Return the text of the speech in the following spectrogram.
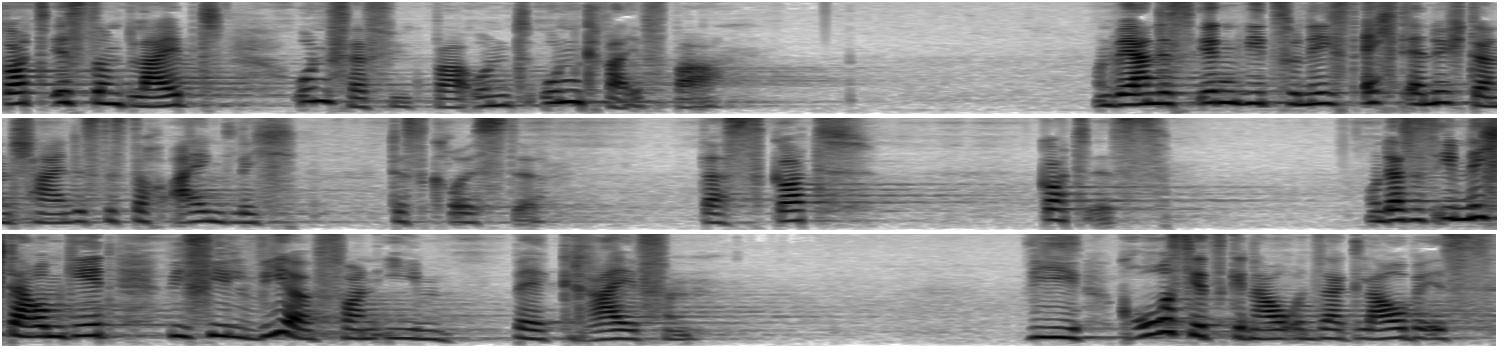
Gott ist und bleibt unverfügbar und ungreifbar. Und während es irgendwie zunächst echt ernüchternd scheint, ist es doch eigentlich das Größte dass Gott Gott ist. Und dass es ihm nicht darum geht, wie viel wir von ihm begreifen, wie groß jetzt genau unser Glaube ist,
